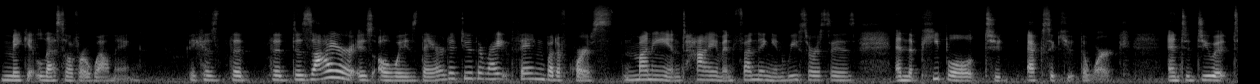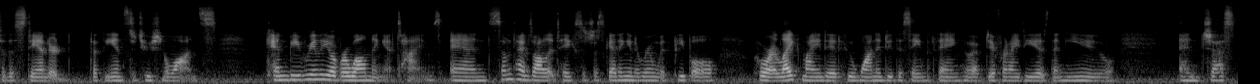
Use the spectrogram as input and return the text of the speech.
make it less overwhelming. Because the the desire is always there to do the right thing but of course money and time and funding and resources and the people to execute the work and to do it to the standard that the institution wants can be really overwhelming at times. And sometimes all it takes is just getting in a room with people who are like-minded who want to do the same thing who have different ideas than you and just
